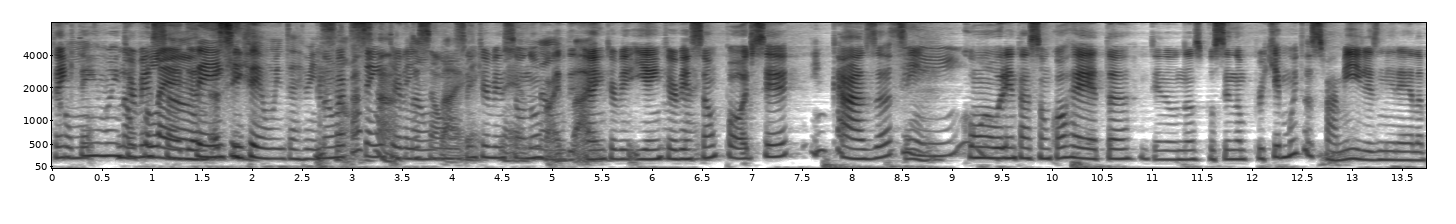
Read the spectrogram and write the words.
tem Como- que ter uma não, intervenção. colega. Tem assim, que ter uma intervenção. Não vai passar. Sem intervenção. Não vai. Sem intervenção né? não, Não vai. vai. A interve- E a intervenção pode ser em casa, Sim. com a orientação correta, entendeu? Não, você não, porque muitas famílias, Mirella,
